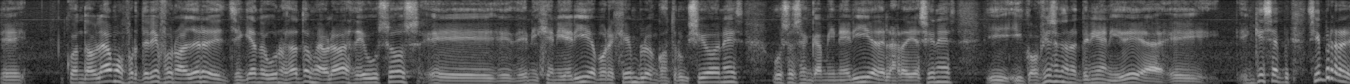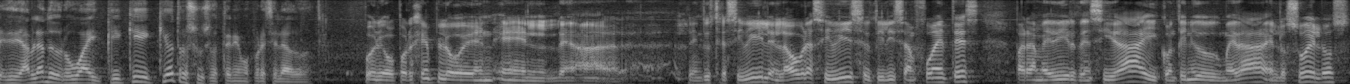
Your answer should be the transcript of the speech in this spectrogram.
Eh, cuando hablábamos por teléfono ayer, eh, chequeando algunos datos, me hablabas de usos eh, en ingeniería, por ejemplo, en construcciones, usos en caminería de las radiaciones, y, confieso que no tenía ni idea. Eh, ¿en qué siempre hablando de Uruguay, ¿qué, otros usos tenemos por ese lado? Bueno, por ejemplo, en, la industria civil, en la obra civil se utilizan fuentes para medir densidad y contenido de humedad en los suelos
